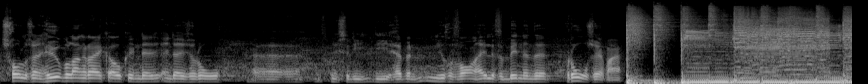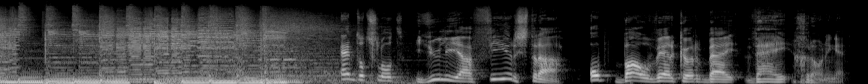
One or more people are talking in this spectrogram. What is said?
Scholen zijn heel belangrijk ook in, de, in deze rol. Of tenminste, die, die hebben in ieder geval een hele verbindende rol, zeg maar. En tot slot Julia Vierstra, opbouwwerker bij Wij Groningen.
